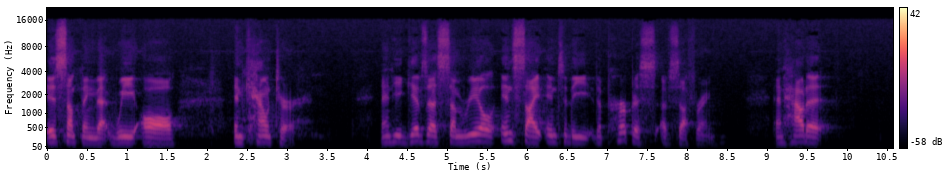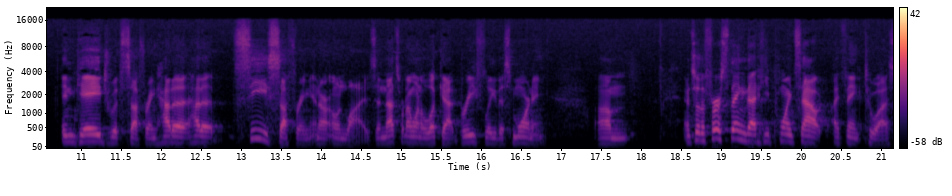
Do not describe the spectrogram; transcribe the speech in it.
is something that we all encounter. And he gives us some real insight into the, the purpose of suffering and how to engage with suffering, how to, how to see suffering in our own lives. And that's what I want to look at briefly this morning. Um, and so the first thing that he points out, I think, to us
